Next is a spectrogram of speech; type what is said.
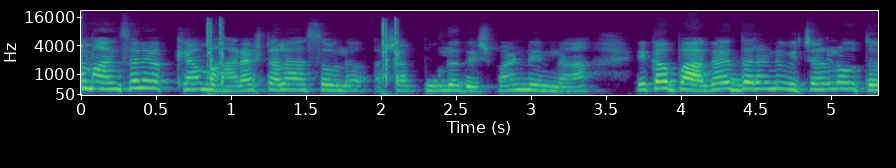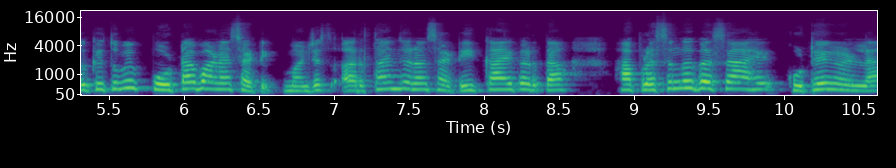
ज्या माणसाने अख्ख्या महाराष्ट्राला हसवलं अशा पु ल देशपांडेंना एका बागायतदाराने विचारलं होतं की तुम्ही पोटा पाण्यासाठी म्हणजेच अर्थांजनासाठी काय करता? हा प्रसंग कसा आहे? कुठे घडला?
